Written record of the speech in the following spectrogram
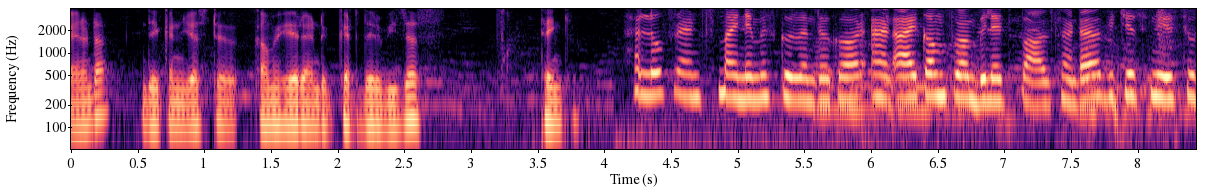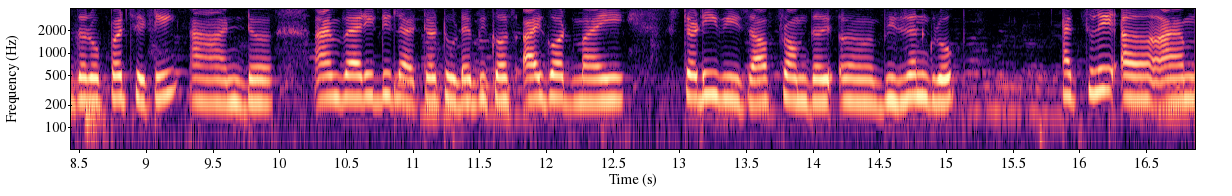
canada they can just uh, come here and get their visas Thank you Hello friends, my name is Gurvinder Kaur and I come from village Palsanda which is near to the Ropar city and uh, I am very delighted today because I got my study visa from the uh, Vision group. Actually uh, I am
